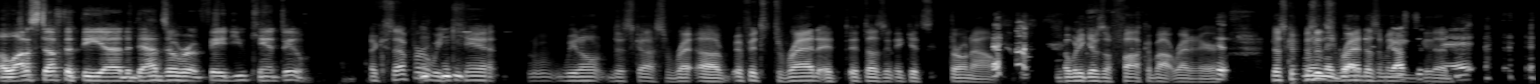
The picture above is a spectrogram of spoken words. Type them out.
A lot of stuff that the uh, the dads over at Fade You can't do. Except for we can't we don't discuss red uh if it's red it, it doesn't it gets thrown out. Nobody gives a fuck about red hair. Just because it's red doesn't make it good.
